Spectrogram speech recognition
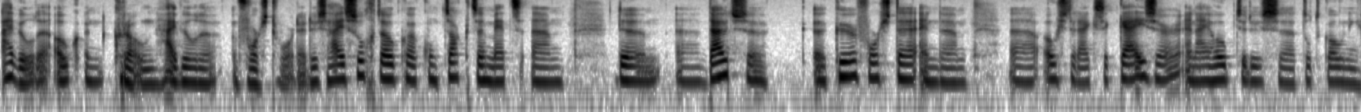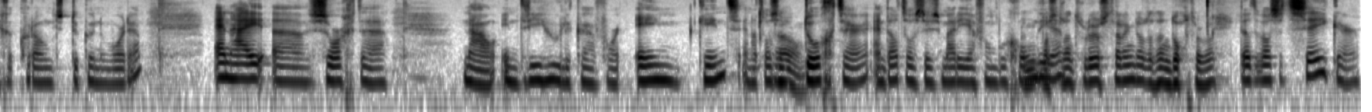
hij wilde ook een kroon. Hij wilde een vorst worden. Dus hij zocht ook uh, contacten met um, de uh, Duitse uh, keurvorsten en de uh, Oostenrijkse keizer. En hij hoopte dus tot koning gekroond te kunnen worden. En hij zorgde nou, in drie huwelijken voor één kind. En dat was een oh. dochter. En dat was dus Maria van Bourgondië. was het een teleurstelling dat het een dochter was? Dat was het zeker.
